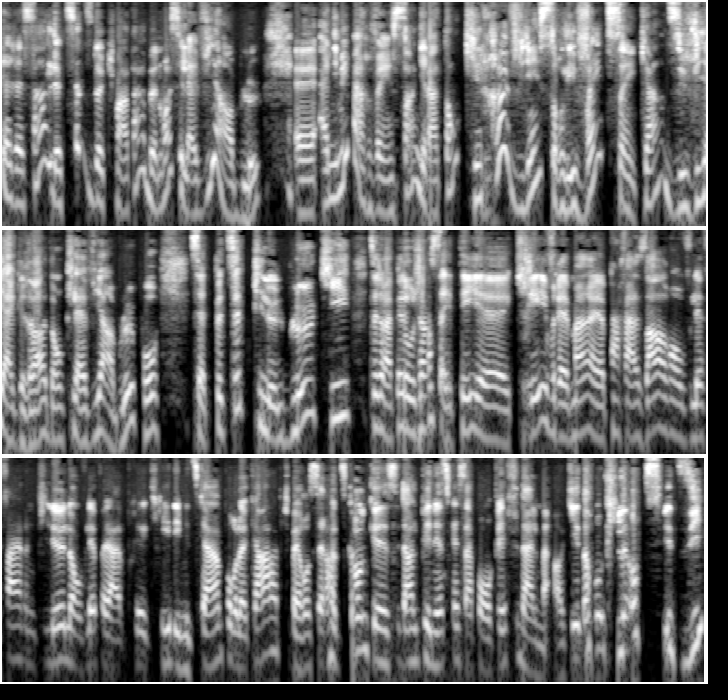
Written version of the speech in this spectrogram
intéressant. Le titre du documentaire, Benoît, c'est La vie en bleu, euh, animé par Vincent Gratton, qui revient sur les 25 ans du Viagra, donc la vie en bleu pour cette petite pilule bleue qui, je rappelle aux gens, ça a été euh, créé vraiment euh, par hasard. On voulait faire une pilule, on voulait créer des médicaments pour le cœur, puis ben, on s'est rendu compte que c'est dans le pénis que ça pompait finalement. Donc là, on s'est dit,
